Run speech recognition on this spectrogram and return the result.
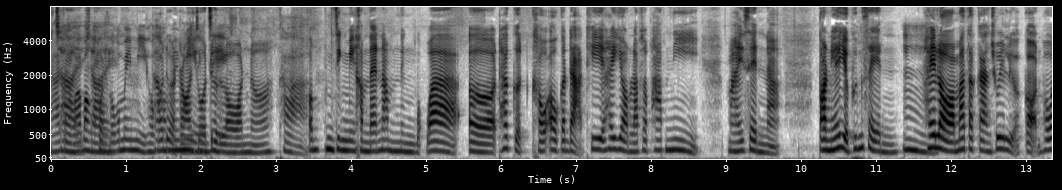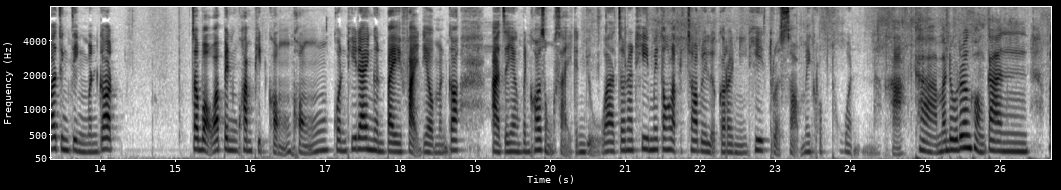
นะใช่แต่ว่าบางคนใช่เขาก็ไม่มีเขาก็ถ้เดือดร้อนไม่มีจก็เดืริอดงร้อนเนาะๆค่ะก็จริงๆมีคำแนะนำหนึ่งบอกว่าเอ่อถ้าเกิดเขาเอากระดาษที่ให้ยอมรับสภาพหนี้มาให้เซ็นน่ะ ตอนนี้อย่าเพิ่งเซ็นอืมให้รอมาตรการช่วยเหลือก่อน เพราะว่าจริง ๆ มันก็ จะบอกว่าเป็นความผิดของของคนที่ได้เงินไปฝ่ายเดียวมันก็อาจจะยังเป็นข้อสงสัยกันอยู่ว่าเจ้าหน้าที่ไม่ต้องรับผิดชอบเลยหรือกรณีที่ตรวจสอบไม่ครบถ้วนนะคะ ค่ะ มาดูเรื่องของการเ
